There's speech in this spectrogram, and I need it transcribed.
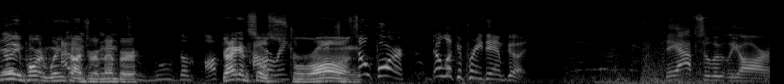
really important win I con to remember. move them up in Dragon's so strong. So far, they're looking pretty damn good. They absolutely are.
